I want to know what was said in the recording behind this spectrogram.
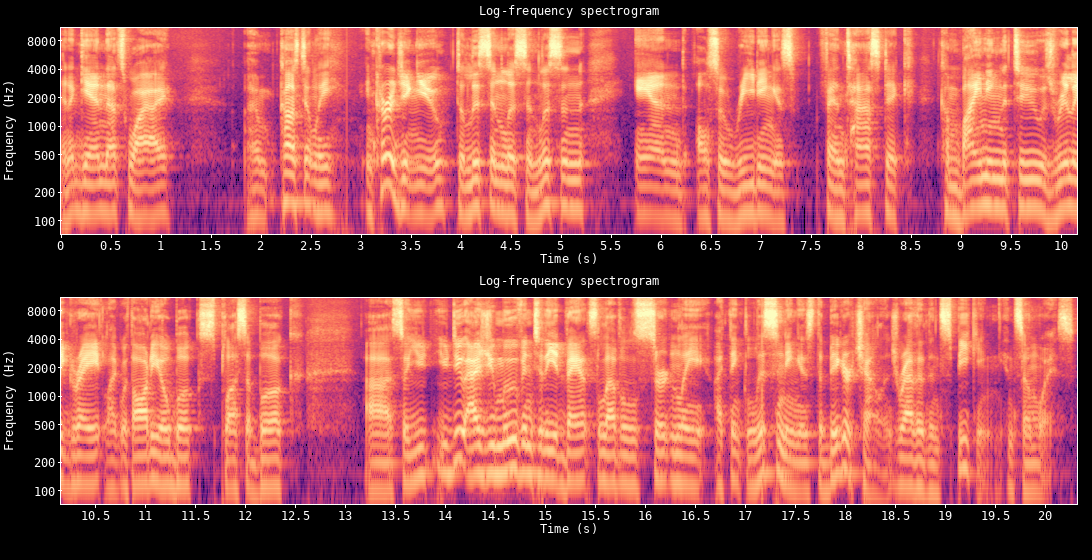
And again, that's why I, I'm constantly encouraging you to listen, listen, listen. And also, reading is fantastic. Combining the two is really great, like with audiobooks plus a book. Uh, so you, you do as you move into the advanced levels certainly i think listening is the bigger challenge rather than speaking in some ways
